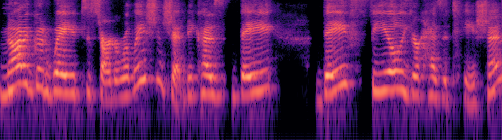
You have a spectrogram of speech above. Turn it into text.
not a good way to start a relationship because they they feel your hesitation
